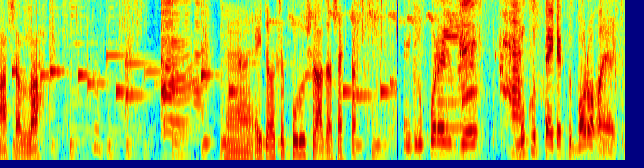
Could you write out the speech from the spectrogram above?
মাশাল্লাহ হ্যাঁ এইটা হচ্ছে পুরুষ রাজহাঁস একটা। এই উপরের যে মুকুটটা, এটা একটু বড় হয় আর কি।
